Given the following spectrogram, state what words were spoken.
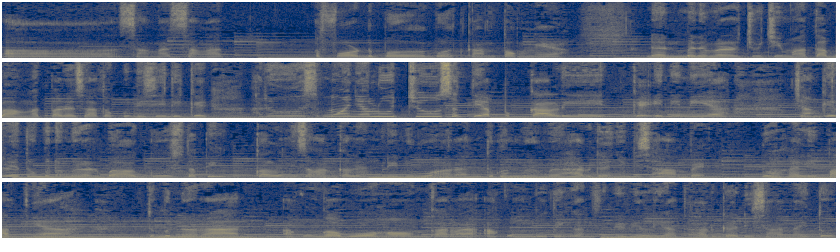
uh, sangat-sangat uh, affordable buat kantong ya. Dan benar-benar cuci mata banget pada saat aku di sini kayak aduh semuanya lucu setiap kali kayak ini nih ya. Cangkirnya tuh benar-benar bagus tapi kalau misalkan kalian beli di luaran itu kan benar-benar harganya bisa sampai dua kali lipatnya. Itu beneran aku nggak bohong karena aku membuktikan sendiri lihat harga di sana itu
